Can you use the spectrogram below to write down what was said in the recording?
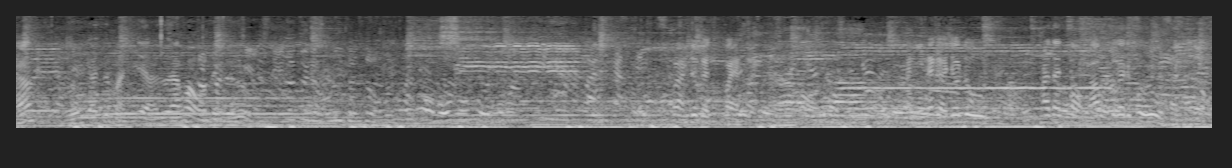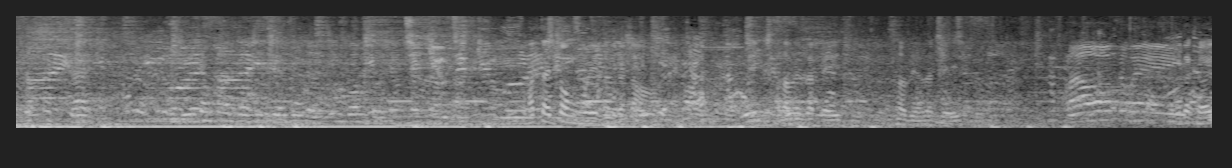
啊，我应该是满线，还是在换我这个。路？不然就跟喂，你那个就录他在动，然后我这个就不录成。他在动我也录得到。上面再背一支，侧边再背一支，来哦，各位。我的可以，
